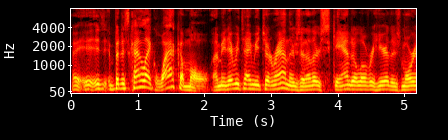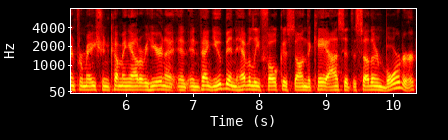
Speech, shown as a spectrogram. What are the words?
It, but it's kind of like whack a mole. I mean, every time you turn around, there's another scandal over here. There's more information coming out over here. And, and, in fact, you've been heavily focused on the chaos at the southern border,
